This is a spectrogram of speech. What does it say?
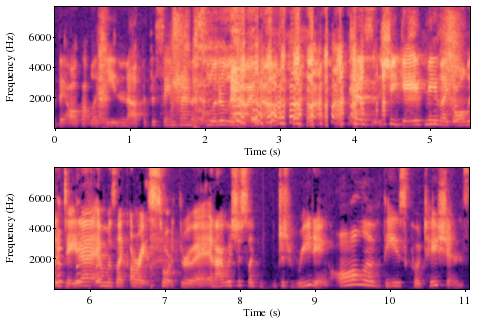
they all got like eaten up at the same time. That's literally how I felt. Because she gave me like all the data and was like, "All right, sort through it." And I was just like, just reading all of these quotations,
